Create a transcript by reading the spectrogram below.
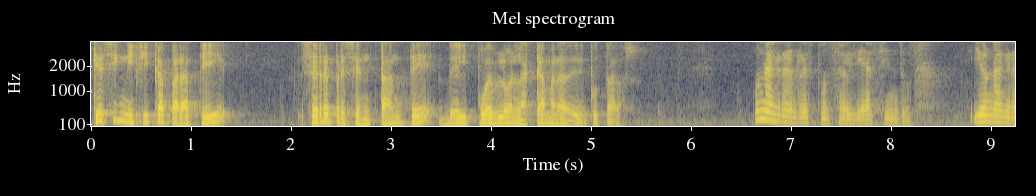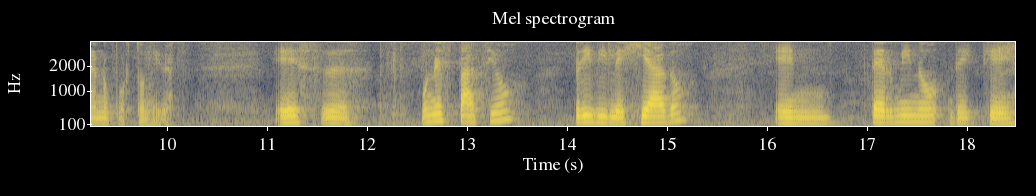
¿qué significa para ti ser representante del pueblo en la Cámara de Diputados? Una gran responsabilidad, sin duda, y una gran oportunidad. Es eh, un espacio privilegiado en término de que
